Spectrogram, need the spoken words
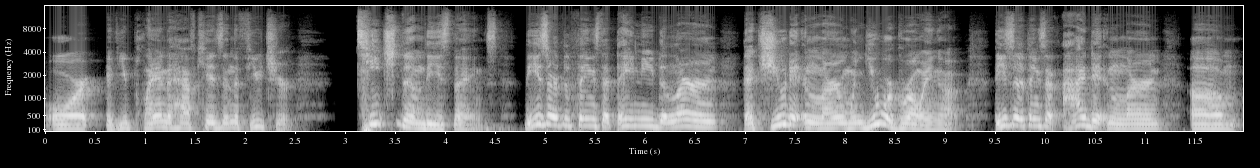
or if you plan to have kids in the future, teach them these things. These are the things that they need to learn that you didn't learn when you were growing up. These are the things that I didn't learn um,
